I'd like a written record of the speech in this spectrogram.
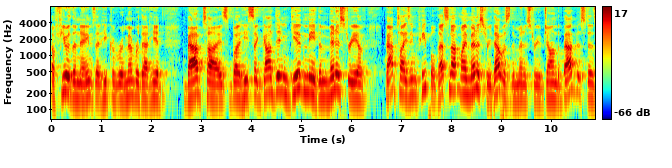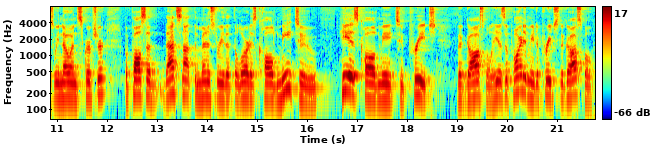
a few of the names that he could remember that he had baptized. But he said, God didn't give me the ministry of baptizing people. That's not my ministry. That was the ministry of John the Baptist, as we know in Scripture. But Paul said, That's not the ministry that the Lord has called me to. He has called me to preach the gospel. He has appointed me to preach the gospel.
